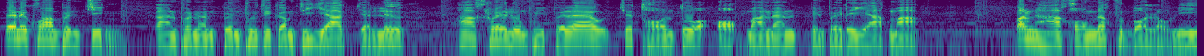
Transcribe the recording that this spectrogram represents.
แต่ในความเป็นจริง การพนันเป็นพฤติกรรมที่ยากจะเลิก หากใครลงผิดไปแล้วจะถอนตัวออกมานั้นเป็นไปได้ยากมาก ปัญหาของนักฟุตบอลเหล่านี้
